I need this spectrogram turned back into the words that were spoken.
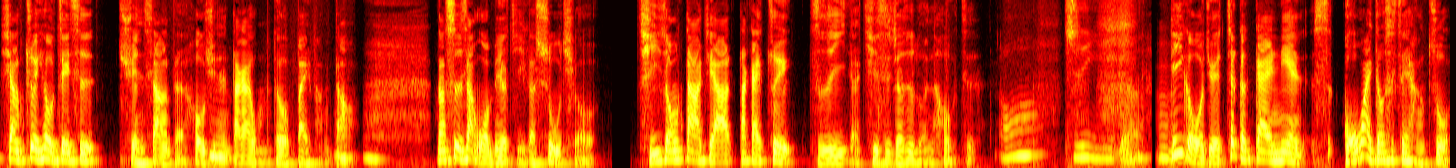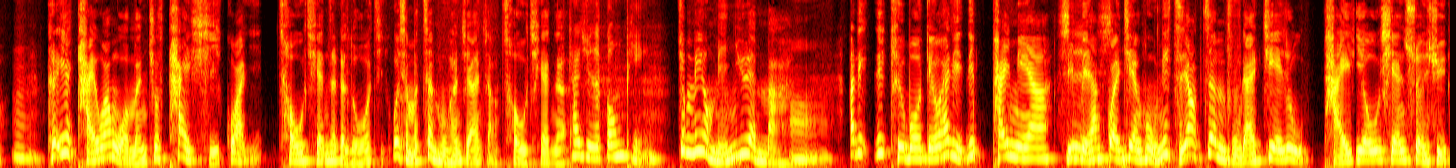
像最后这次选上的候选人，大概我们都有拜访到。那事实上，我们有几个诉求，其中大家大概最质疑的，其实就是轮候制。哦。之一的，第一个，我觉得这个概念是国外都是这样做，嗯，可因为台湾我们就太习惯抽签这个逻辑，为什么政府很喜欢讲抽签呢？他觉得公平，就没有民怨嘛，哦，啊，你你抽不丢，还是你排名啊，你别让怪贱户，你只要政府来介入排优先顺序，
